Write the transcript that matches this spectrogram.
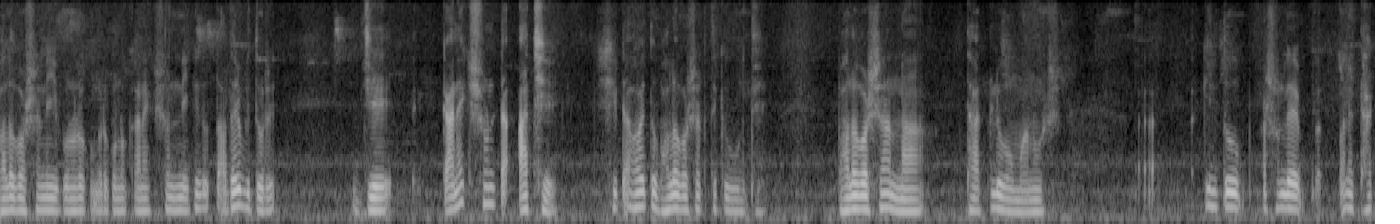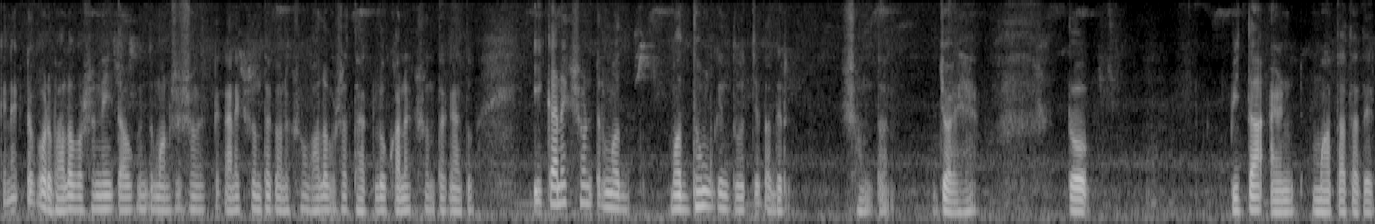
ভালোবাসা নেই কোনো রকমের কোনো কানেকশন নেই, কিন্তু তাদের ভিতরে যে কানেকশনটা আছে, সেটা হয়তো ভালোবাসার থেকে ঊর্ধ্বে। ভালোবাসা না থাকলেও মানুষ কিন্তু আসলে মানে থাকে না একটা পরে ভালোবাসা নেই, তাও কিন্তু মানুষের সঙ্গে একটা কানেকশন থাকে, অনেক সময় ভালোবাসা থাকলেও কানেকশন থাকে না। তো এই কানেকশনটার মাধ্যম কিন্তু হচ্ছে তাদের সন্তান, জয় হ্যাঁ। তো পিতা অ্যান্ড মাতা তাদের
